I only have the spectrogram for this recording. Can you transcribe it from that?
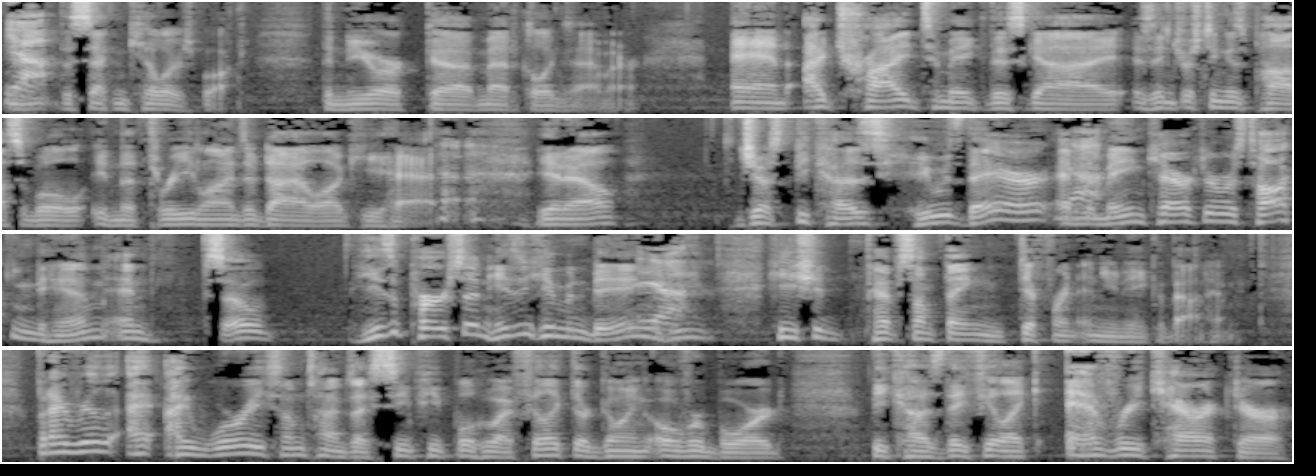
Yeah. the second Killer's book, the New York uh, medical examiner. And I tried to make this guy as interesting as possible in the three lines of dialogue he had, you know, just because he was there and Yeah. the main character was talking to him. And so he's a person, he's a human being. Yeah. He, he should have something different and unique about him. But I really, I, I worry sometimes I see people who I feel like they're going overboard because they feel like every character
